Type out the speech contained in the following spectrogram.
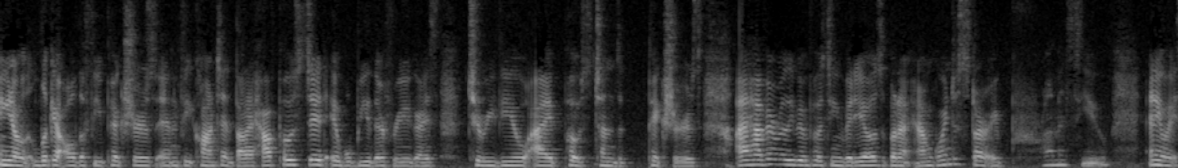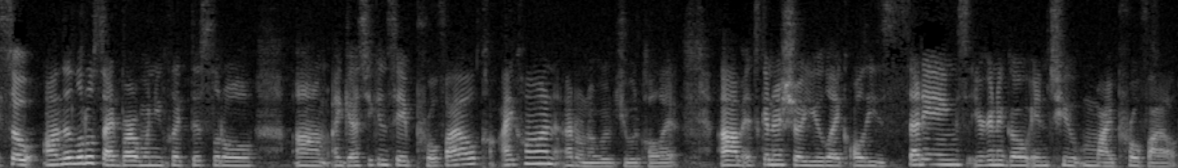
you know, look at all the feed pictures and feed content that I have posted. It will be there for you guys to review. I post tons of pictures. I haven't really been posting videos, but I am going to start, I promise you. Anyway, so on the little sidebar, when you click this little, um, I guess you can say profile icon, I don't know what you would call it. Um, it's gonna show you like all these settings. You're gonna go into my profile.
